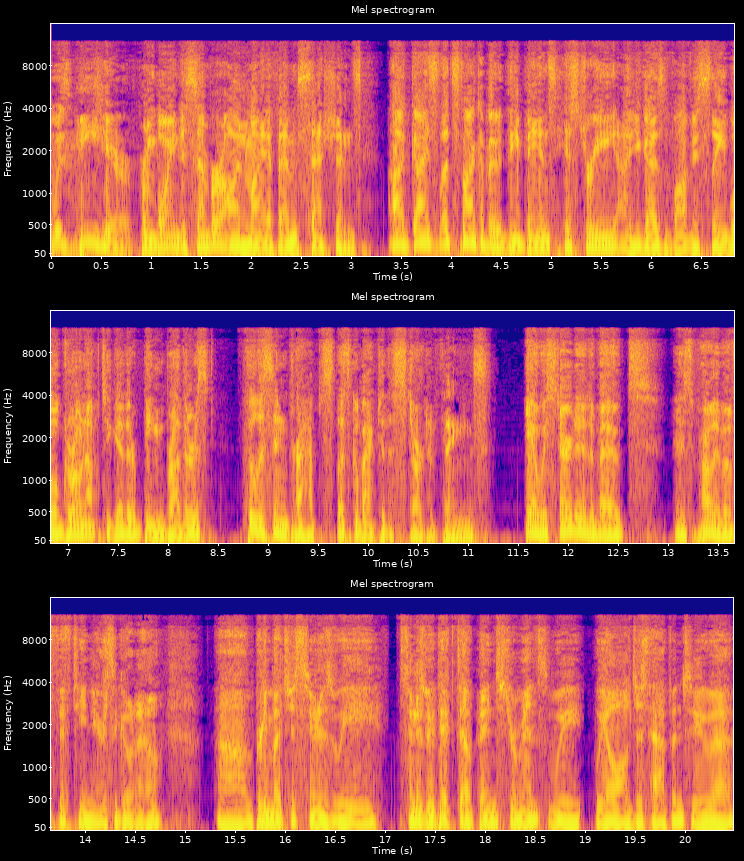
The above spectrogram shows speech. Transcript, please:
That was Be Here from Boy in December on My FM Sessions. Uh, guys, let's talk about the band's history. Uh, you guys have obviously, well, grown up together, being brothers. Fill us in, perhaps. Let's go back to the start of things. Yeah, we started about it's probably about 15 years ago now. Um, pretty much as soon as we as soon as we picked up instruments, we we all just happened to uh,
